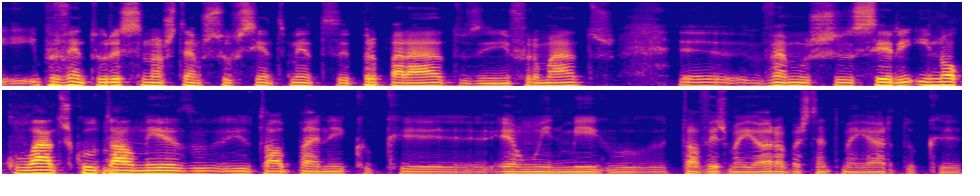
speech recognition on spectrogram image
e, porventura, se não estamos suficientemente preparados e informados, eh, vamos ser inoculados com o tal medo e o tal pânico que é um inimigo talvez maior ou bastante maior do que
